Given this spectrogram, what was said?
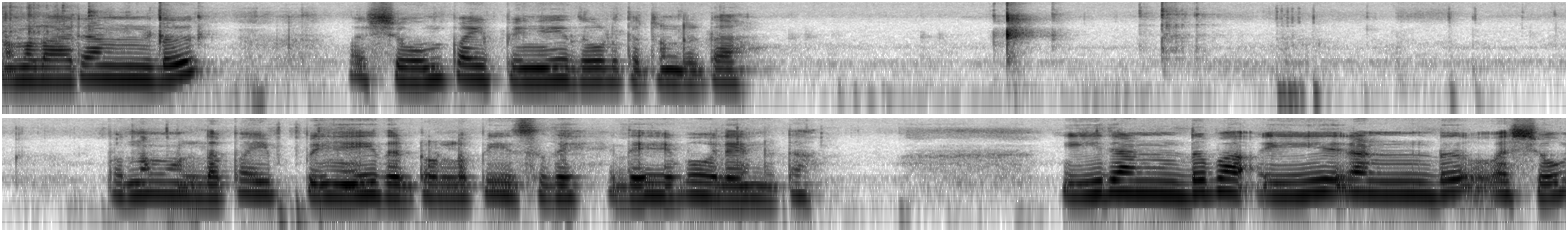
നമ്മൾ ആ രണ്ട് വശവും പൈപ്പിങ് ചെയ്ത് കൊടുത്തിട്ടുണ്ട് കേട്ടോ അപ്പം നമ്മളുടെ പൈപ്പിങ് ചെയ്തിട്ടുള്ള പീസ് ഇതേ ഇതേപോലെയാണ് കേട്ടോ ഈ രണ്ട് ഈ രണ്ട് വശവും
